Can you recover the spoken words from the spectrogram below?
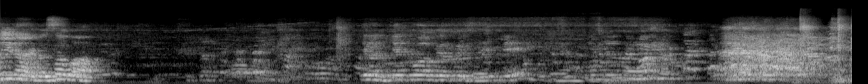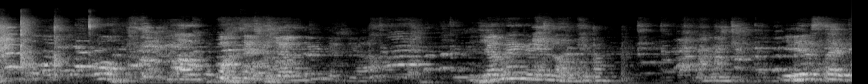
地呢，有事吗？要你监督啊，不要费神。你要晒过，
